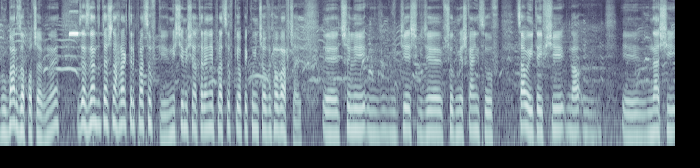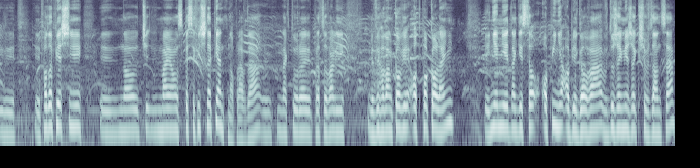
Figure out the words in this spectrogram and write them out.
był bardzo potrzebny ze względu też na charakter placówki. Mieścimy się na terenie placówki opiekuńczo-wychowawczej, y, czyli gdzieś, gdzie wśród mieszkańców całej tej wsi no, nasi podopieczni no, mają specyficzne piętno, prawda, na które pracowali wychowankowie od pokoleń. Niemniej jednak jest to opinia obiegowa, w dużej mierze krzywdząca.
